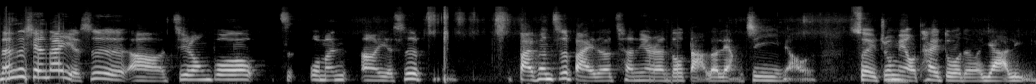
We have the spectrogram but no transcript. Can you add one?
但是现在也是啊，吉隆坡，我们呃也是百分之百的成年人都打了两剂疫苗了，所以就没有太多的压力。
